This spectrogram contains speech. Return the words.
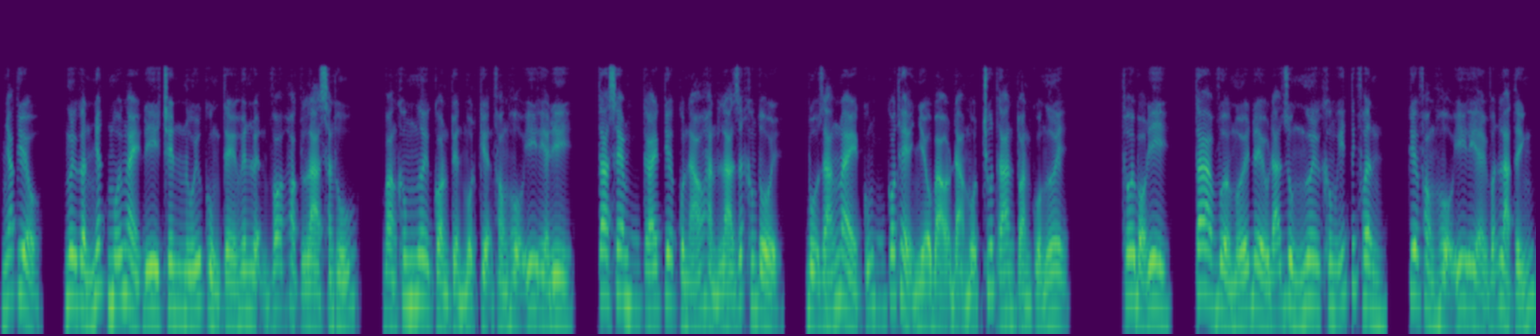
Nhã Kiều, ngươi gần nhất mỗi ngày đi trên núi cùng tề huyên luyện võ hoặc là săn thú, bằng không ngươi còn tuyển một kiện phòng hộ y đi, ta xem cái kia quần áo hẳn là rất không tồi, bộ dáng này cũng có thể nhiều bảo đảm một chút an toàn của ngươi. Thôi bỏ đi, ta vừa mới đều đã dùng ngươi không ít tích phân, kia phòng hộ y y vẫn là tính,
